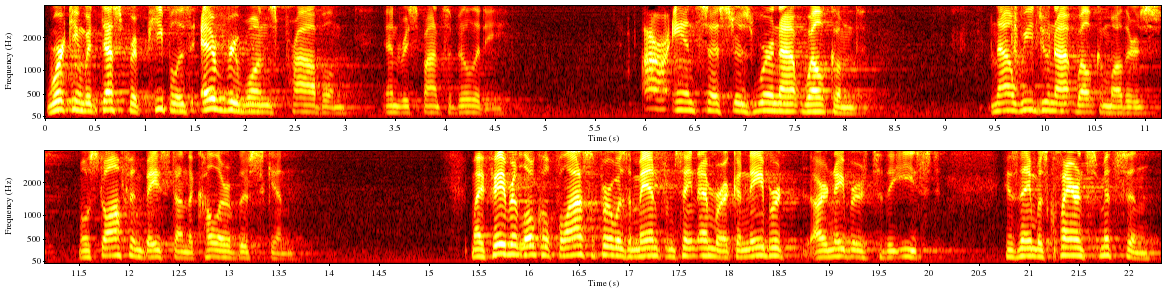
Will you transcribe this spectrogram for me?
Working with desperate people is everyone's problem and responsibility. Our ancestors were not welcomed. Now we do not welcome others, most often based on the color of their skin. My favorite local philosopher was a man from St. Emeric, a neighbor, our neighbor to the east. His name was Clarence Smithson.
